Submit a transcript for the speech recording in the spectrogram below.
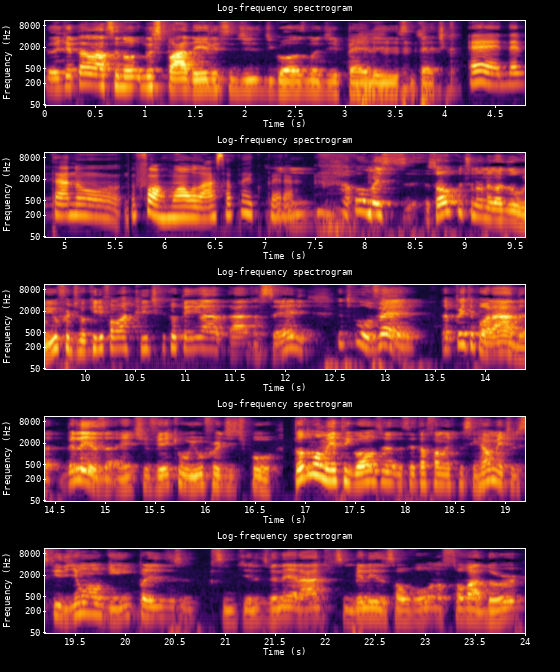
Daí que tá lá assim, no, no spa dele assim, de, de gosma de pele sintética. É, deve estar no, no formal lá só pra recuperar. Sim. Oh, mas só continuando o negócio do Wilford, eu queria falar uma crítica que eu tenho à, à, à série. E, tipo, velho, na primeira temporada, beleza, a gente vê que o Wilford, tipo, todo momento, igual você, você tá falando, tipo assim, realmente eles queriam alguém pra eles, assim, que eles venerar, tipo assim, beleza, salvou nosso salvador,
